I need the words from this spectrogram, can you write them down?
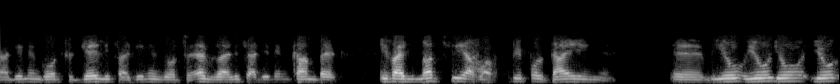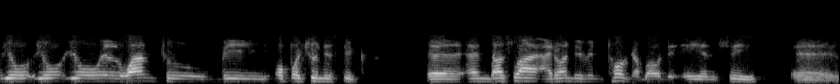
I didn't go to jail, if I didn't go to exile, if I didn't come back, if I did not see our people dying you, you, you, you, you, you, you will want to be opportunistic. Uh, and that's why I don't even talk about the ANC. Uh,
